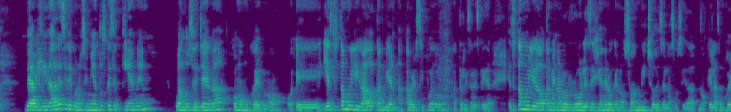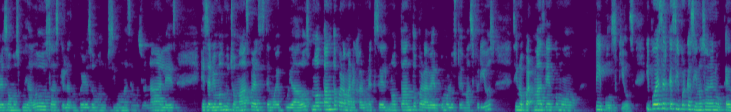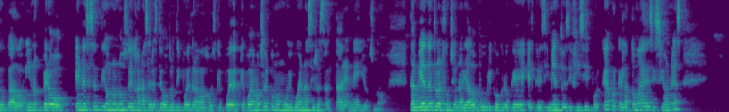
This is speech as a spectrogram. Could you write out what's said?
de habilidades y de conocimientos que se tienen cuando se llega como mujer, ¿no? Eh, y esto está muy ligado también, a ver si puedo aterrizar esta idea, esto está muy ligado también a los roles de género que nos han dicho desde la sociedad, ¿no? Que las mujeres somos cuidadosas, que las mujeres somos muchísimo más emocionales, que servimos mucho más para el sistema de cuidados, no tanto para manejar un Excel, no tanto para ver como los temas fríos, sino más bien como people skills. Y puede ser que sí, porque así nos han educado, y pero en ese sentido no nos dejan hacer este otro tipo de trabajos que, puede, que podemos ser como muy buenas y resaltar en ellos, ¿no? También dentro del funcionariado público creo que el crecimiento es difícil. ¿Por qué? Porque la toma de decisiones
